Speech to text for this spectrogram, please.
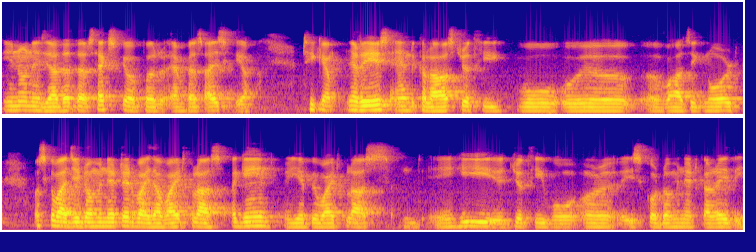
انہوں نے زیادہ تر سیکس کے اوپر ایمپیسائز کیا۔ ٹھیک ہے ریس اینڈ کلاس جو تھی، وہ واز اگنورڈ اس کے بعد یہ dominated by the white class again یہ بھی وائٹ کلاس ہی جو تھی، وہ اس کو ڈومینیٹ کر رہی تھی۔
